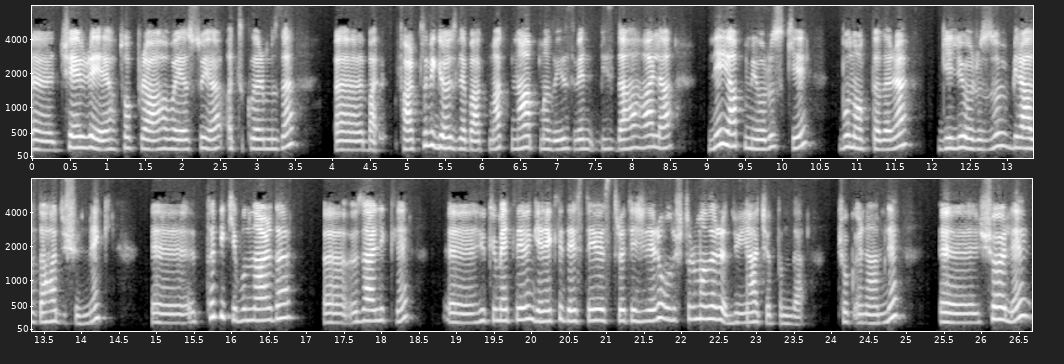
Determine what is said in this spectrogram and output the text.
e, çevreye, toprağa, havaya, suya, atıklarımıza e, farklı bir gözle bakmak, ne yapmalıyız ve biz daha hala ne yapmıyoruz ki bu noktalara geliyoruzu biraz daha düşünmek. E, tabii ki bunlarda e, özellikle e, hükümetlerin gerekli desteği ve stratejileri oluşturmaları dünya çapında çok önemli. E, şöyle,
